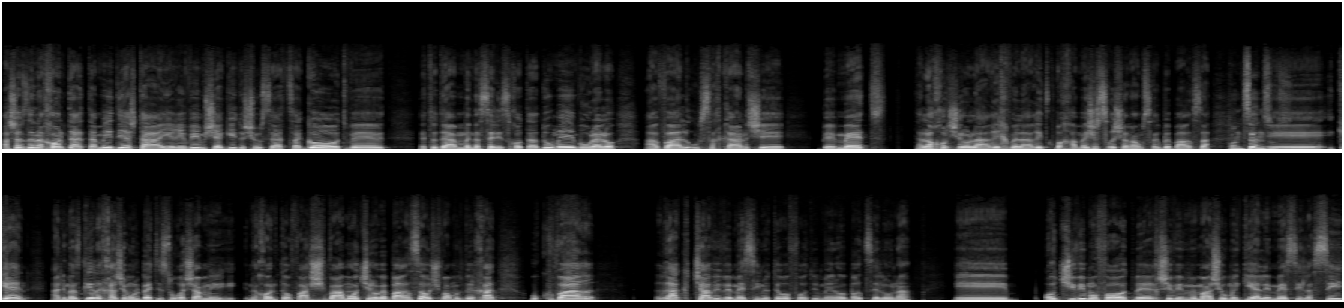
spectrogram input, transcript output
עכשיו זה נכון, ת, תמיד יש את היריבים שיגידו שהוא עושה הצגות, ואתה יודע, מנסה לסחוט את האדומים, ואולי לא, אבל הוא שחקן שבאמת, אתה לא יכול שלא להעריך ולהריץ, כבר 15 שנה הוא משחק בברסה. קונצנזוס. אה, כן, אני מזכיר לך שמול בטיס הוא רשם, נכון, את ההופעה 700 שלו בברסה, או 701, הוא כבר, רק צ'אבי ומסי עם יותר הופעות ממנו בברצלונה. אה, עוד 70 הופעות, בערך 70 ומשהו, הוא מגיע למסי, לשיא,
